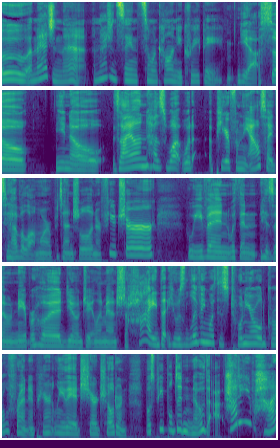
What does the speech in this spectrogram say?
Ooh, imagine that. Imagine saying someone calling you creepy. Yeah, so you know, Zion has what would appear from the outside to have a lot more potential in her future. Who even within his own neighborhood, you know, Jalen managed to hide that he was living with his 20 year old girlfriend. Apparently, they had shared children. Most people didn't know that. How do you hide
